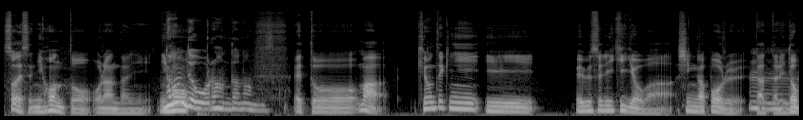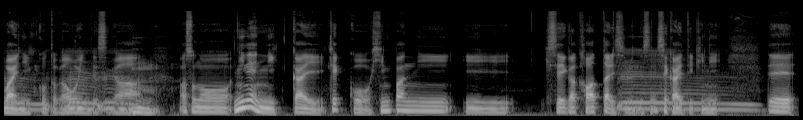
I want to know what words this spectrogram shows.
そうですね日本とオランダに。なんでオランダなんですか？えっとまあ基本的に Web3 企業はシンガポールだったりドバイに行くことが多いんですが、まあ、その2年に1回結構頻繁に規制が変わったりするんですね世界的に。で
